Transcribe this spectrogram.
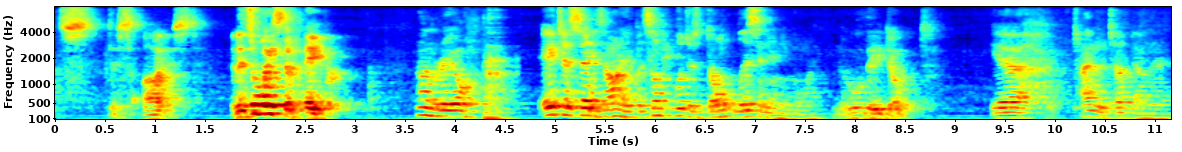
It's dishonest. And it's a waste of paper. Unreal. HS said he's on it, but some people just don't listen anymore. No, they don't. Yeah, times are tough down there.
